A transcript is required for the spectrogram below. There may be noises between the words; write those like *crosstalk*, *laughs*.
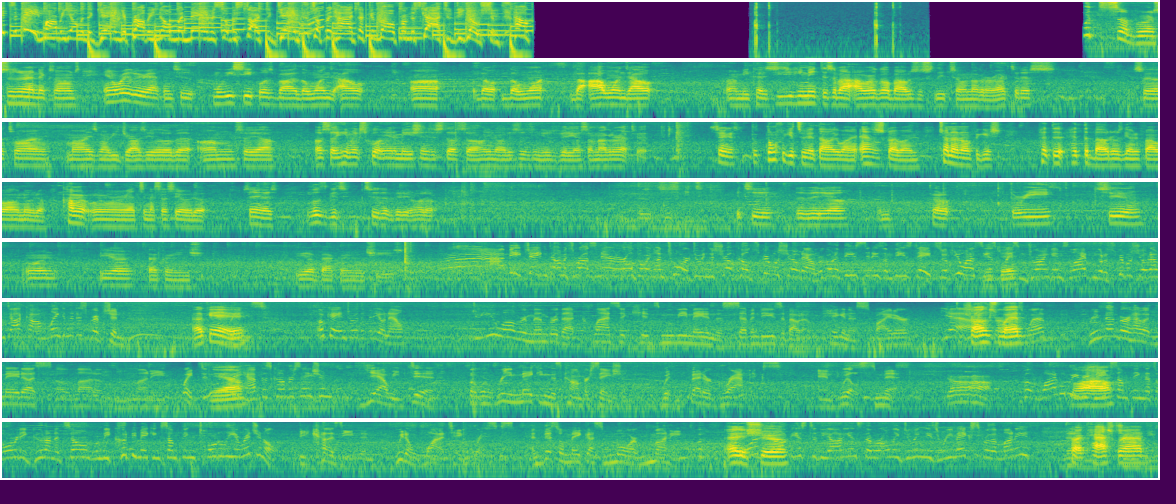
It's me, Mario in the gang, you probably know my name And so we start the game, jumping high, ducking low From the sky to the ocean How What's up, bro? This is Next Arms, and we're reacting to movie sequels by the ones out, uh, the the one, the odd ones out, um, because he he made this about an hour ago, but I was asleep, so I'm not gonna react to this. So that's why my eyes might be drowsy a little bit. Um, so yeah. Also, he makes cool animations and stuff, so you know this is a news video, so I'm not gonna react to it. So, anyways, don't forget to hit that like button and subscribe button, turn on notifications hit the hit the bell to get five hour note. Comment when we're reacting that's how next episode. So anyways, let's get to the video. Hold up. Let's just get to the video and cut up three, two, one. We are back range. We are back range cheese ah, me, Jaiden, Thomas, Ross, and Aaron are all going on tour doing a show called Scribble Showdown. We're going to these cities on these dates. So if you want to see us play some drawing games live, you can go to scribbleshowdown.com, link in the description. Okay. Please. Okay, enjoy the video now. Do you all remember that classic kids movie made in the 70s about a pig and a spider? Yeah, Charlotte's, Charlotte's Web. Web. Remember how it made us a lot of money? Wait, didn't yeah. we already have this conversation? Yeah, we did but we're remaking this conversation with better graphics and Will Smith. Yeah. But why would we wow. remake something that's already good on its own when we could be making something totally original? Because, Ethan, we don't want to take risks, and this will make us more money. *laughs* That is true. obvious to the audience that we're only doing these remakes for the money? For a cash grab. *laughs*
